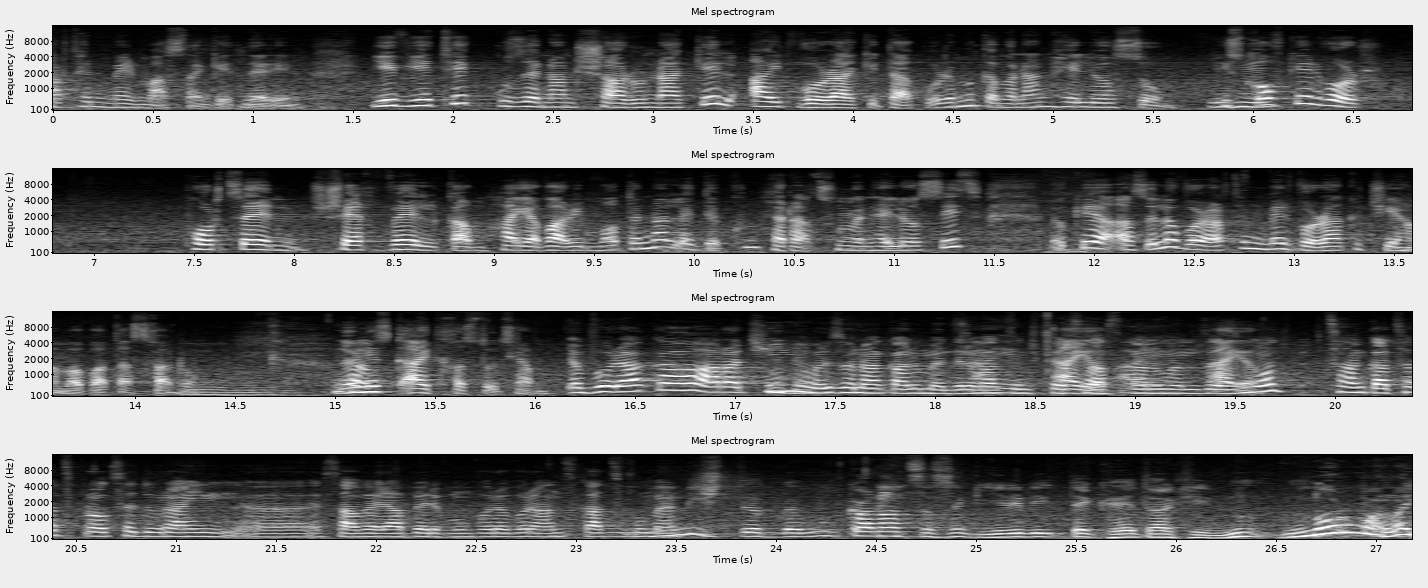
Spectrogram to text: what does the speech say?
արդեն մեր մասնագետներին։ Եվ եթե կուզենան շարունակել այդ որակի տակ, ուրեմն կմնան հելիոսում։ Իսկ ովքեր որ փորձեն շեղվել կամ հայավարի մոտենալ, այդ դեպքում հեռացվում են հելոսից, ուղղակի ասելով, որ արդեն մեր որակը չի համապատասխանում։ Նույնիսկ այդ խստությամբ։ Որակը առաջին հորիզոնականում է դրված, ինչպես հասկանում եմ ձեզ մոտ, ցանկացած պրոցեդուրային սա վերաբերվում, որը որ անցկացվում է։ Միշտ կանաց, ասենք, երևի տեք հետաքրի նորմալ է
